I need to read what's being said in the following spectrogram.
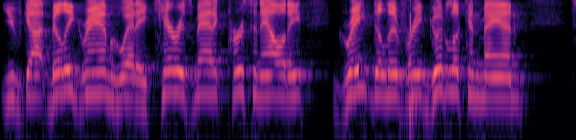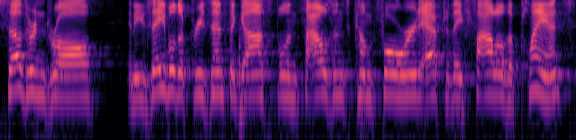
You've got Billy Graham, who had a charismatic personality, great delivery, good looking man, southern drawl, and he's able to present the gospel, and thousands come forward after they follow the plants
